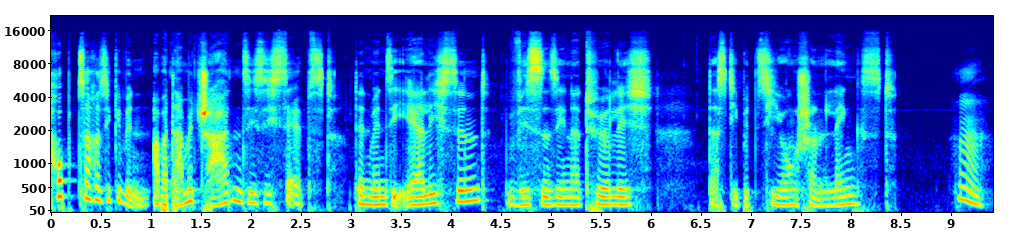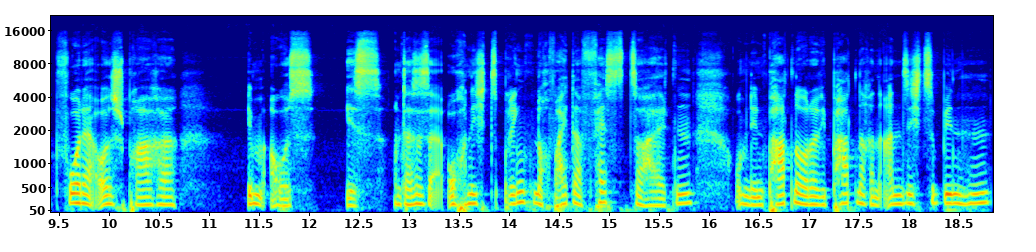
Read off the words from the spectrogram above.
Hauptsache, sie gewinnen. Aber damit schaden sie sich selbst. Denn wenn sie ehrlich sind, wissen sie natürlich, dass die Beziehung schon längst hm, vor der Aussprache im Aus ist und dass es auch nichts bringt, noch weiter festzuhalten, um den Partner oder die Partnerin an sich zu binden.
